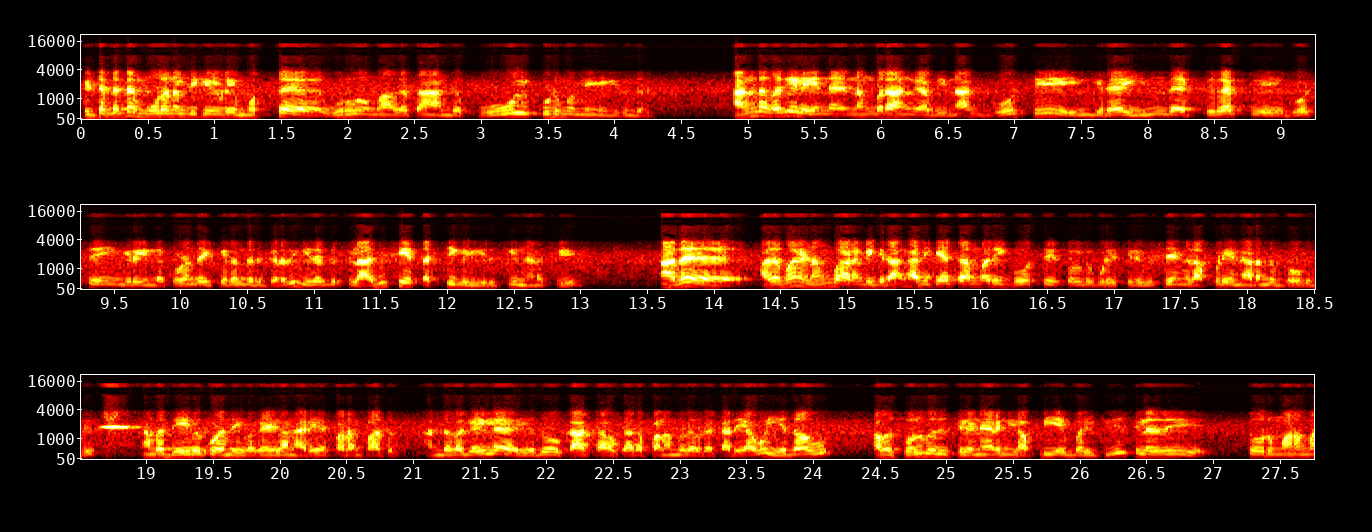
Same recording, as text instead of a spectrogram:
கிட்டத்தட்ட மூட நம்பிக்கைகளுடைய மொத்த உருவமாகத்தான் அந்த போல் குடும்பமே இருந்திருக்கு. அந்த வகையில என்ன நம்புறாங்க அப்படின்னா கோட்சே என்கிற இந்த பிறப்பு கோட்சே இந்த குழந்தை பிறந்திருக்கிறது இதற்கு சில அதிசய சக்திகள் இருக்குன்னு நினைச்சு அதை அதை மாதிரி நம்ப ஆரம்பிக்கிறாங்க. அதுக்கேத்த மாதிரி கோட்ஸை சொல்லக்கூடிய சில விஷயங்கள் அப்படியே நடந்து போகுது. நம்ம தெய்வ குழந்தை வகையெல்லாம் நிறைய படம் பார்த்துருக்கோம். அந்த வகையில ஏதோ காக்கா உட்கார பணம் விடுற கதையாவோ ஏதோ அவர் சொல்வது சில நேரங்களில் அப்படியே பலிக்குது. சிலது தோறுமானமா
